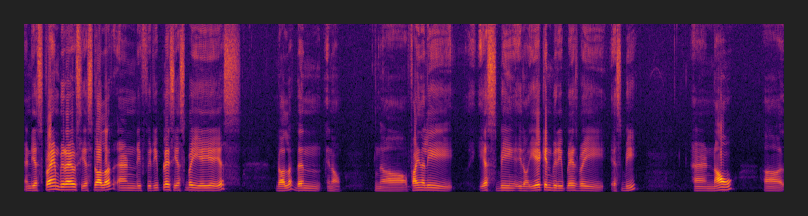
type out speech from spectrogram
and S prime derives S dollar and if we replace S by AAS dollar then you know uh, finally S being you know A can be replaced by SB and now uh,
